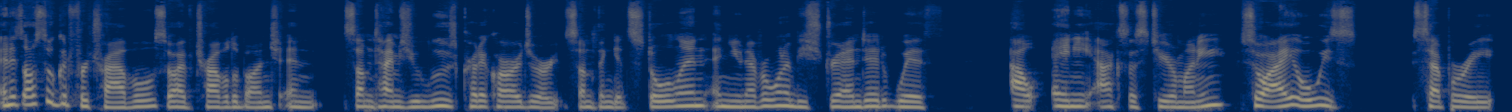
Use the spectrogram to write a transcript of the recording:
And it's also good for travel. So I've traveled a bunch and sometimes you lose credit cards or something gets stolen and you never want to be stranded without any access to your money. So I always separate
